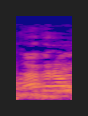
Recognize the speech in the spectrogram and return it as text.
क्या कराओ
